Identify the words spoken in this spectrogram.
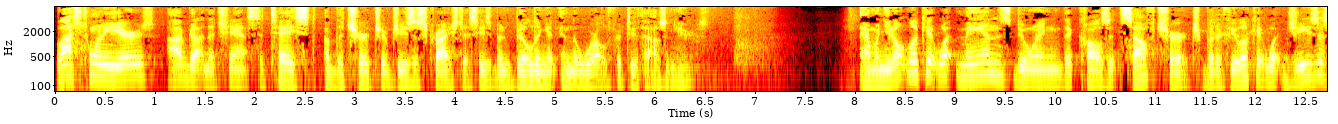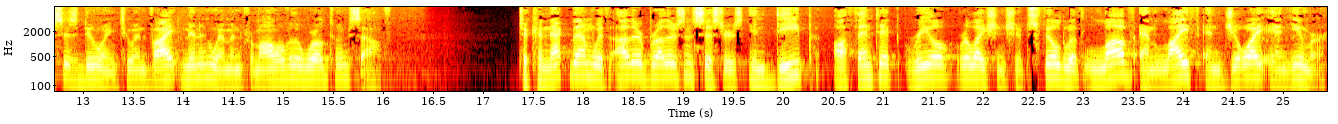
last 20 years, I've gotten a chance to taste of the church of Jesus Christ as he's been building it in the world for 2,000 years. And when you don't look at what man's doing that calls itself church, but if you look at what Jesus is doing to invite men and women from all over the world to himself, to connect them with other brothers and sisters in deep, authentic, real relationships filled with love and life and joy and humor,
